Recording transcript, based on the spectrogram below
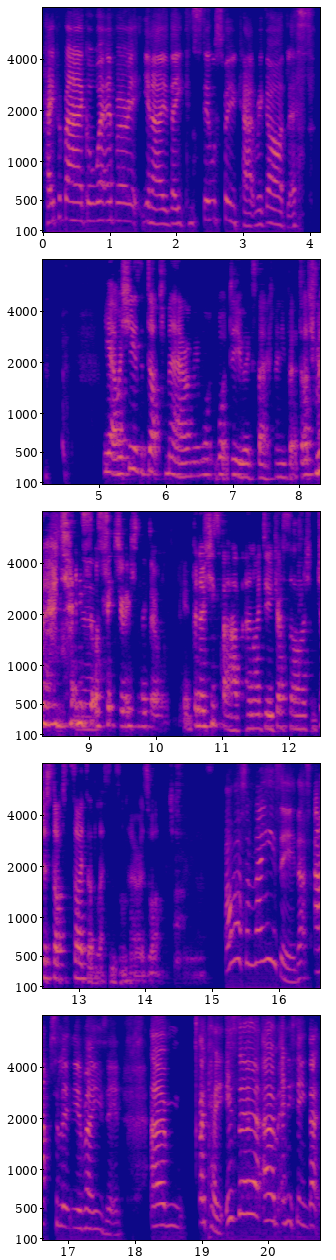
paper bag, or whatever, it, you know, they can still spook at regardless. Yeah, well, she is a Dutch mare. I mean, what, what do you expect when you put a Dutch mare into any Yeah. sort of situation they don't want to be in? But no, she's fab, and I do dressage. I've just started side saddle lessons on her as well, which is really nice. Oh, that's amazing. That's absolutely amazing. Um, okay, is there um, anything that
